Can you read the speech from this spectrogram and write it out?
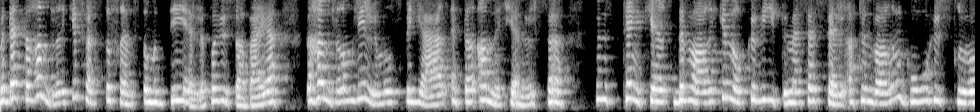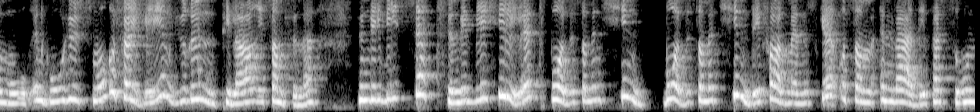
Men dette handler ikke først og fremst om å dele på husarbeidet. Det handler om Lillemors begjær etter anerkjennelse. Hun tenker det var ikke nok å vite med seg selv at hun var en god hustru og mor, en god husmor og følgelig en grunnpilar i samfunnet. Hun vil bli sett, hun vil bli hyllet både som, kyn, både som et kyndig fagmenneske og som en verdig person.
